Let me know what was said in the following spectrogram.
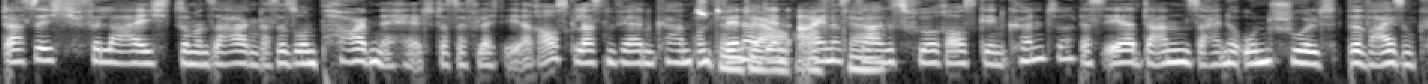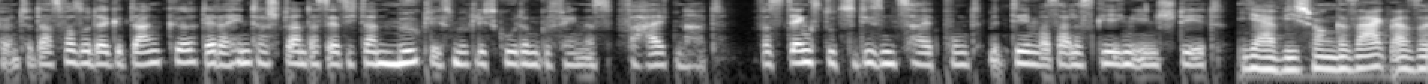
dass ich vielleicht, soll man sagen, dass er so einen Pardon erhält, dass er vielleicht eher rausgelassen werden kann. Und Stimmt, wenn er ja, denn eines oft, ja. Tages früher rausgehen könnte, dass er dann seine Unschuld beweisen könnte. Das war so der Gedanke, der dahinter stand, dass er sich dann möglichst, möglichst gut im Gefängnis verhalten hat. Was denkst du zu diesem Zeitpunkt mit dem, was alles gegen ihn steht? Ja, wie schon gesagt, also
